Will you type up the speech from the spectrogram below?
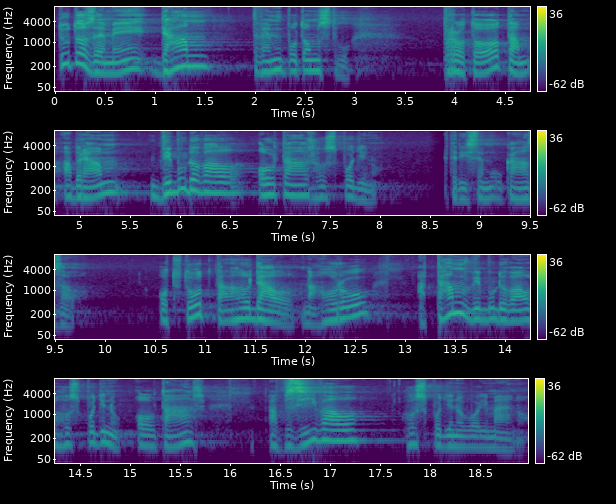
tuto zemi dám tvému potomstvu. Proto tam Abraham vybudoval oltář hospodinu, který se mu ukázal. Odtud táhl dal nahoru a tam vybudoval hospodinu oltář a vzýval hospodinovo jméno.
